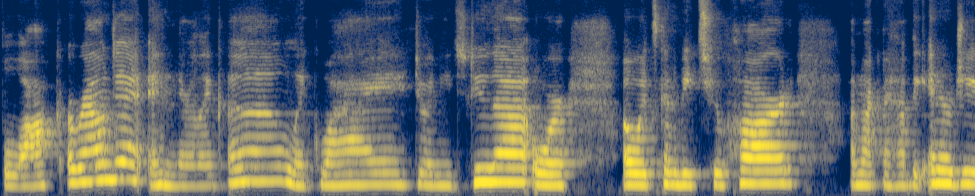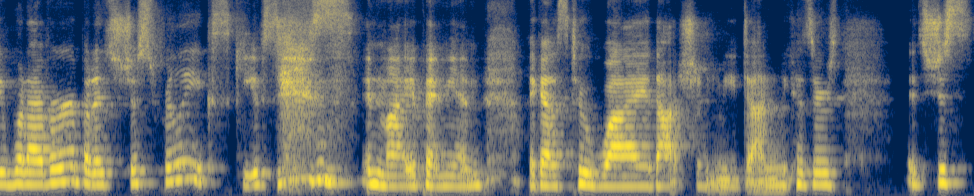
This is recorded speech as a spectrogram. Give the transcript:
block around it and they're like, oh, like, why do I need to do that? Or, oh, it's going to be too hard. I'm not going to have the energy, whatever. But it's just really excuses, in my opinion, like as to why that shouldn't be done because there's, it's just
